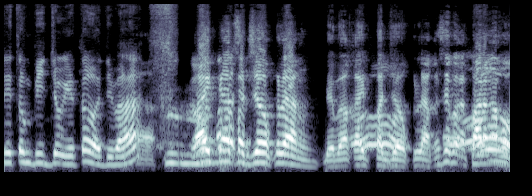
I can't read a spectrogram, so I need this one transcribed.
nitong video ito di ba Mhm. kahit nga pa joke lang, di ba? Kahit pa Oo. joke lang. Kasi Oo. parang ako,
